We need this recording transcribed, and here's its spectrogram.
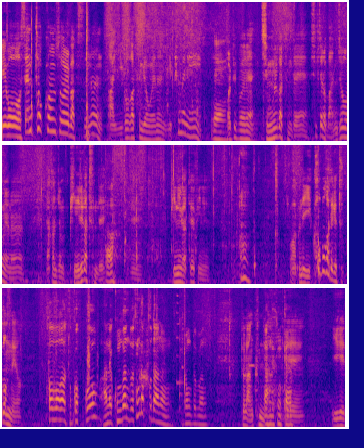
그리고 센터 콘솔 박스는 아 이거 같은 경우에는 이게 표면이 네. 얼핏 보면 직물 같은데 실제로 만져보면은 약간 좀 비닐 같은데 어, 네. 비닐 같아요 비닐 와 근데 이 커버가 되게 두껍네요 커버가 두껍고 안에 공간도 생각보다는 이 정도면 별로 안 큽니다 아, 그러니까요? 예. 이게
